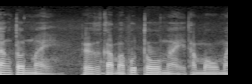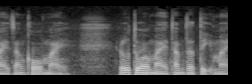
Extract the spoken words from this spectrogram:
ตั้งต้นใหม่เผลอก็กลับมาพุโทโธใหม่ทำโมใหม่สังโฆใหม่ รู้ตัวใหม่ทำสติใหม่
